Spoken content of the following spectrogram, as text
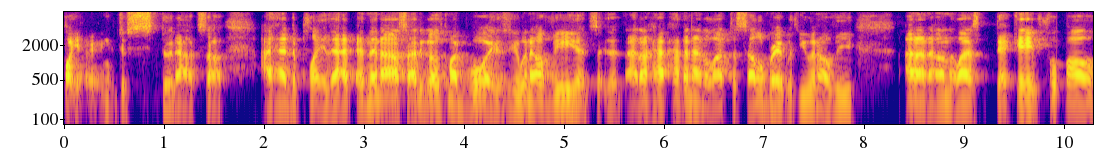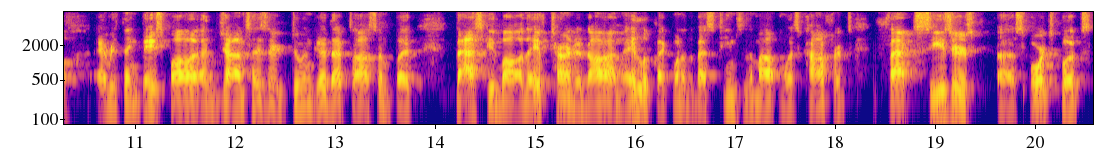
biting, it just stood out. So, I had to play that. And then I also had to go with my boys, UNLV. It's, I don't ha- haven't had a lot to celebrate with UNLV. I don't know, in the last decade, football, everything, baseball. Uh, John says they're doing good. That's awesome. But basketball, they've turned it on. They look like one of the best teams in the Mountain West Conference. In fact, Caesars uh, sports books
